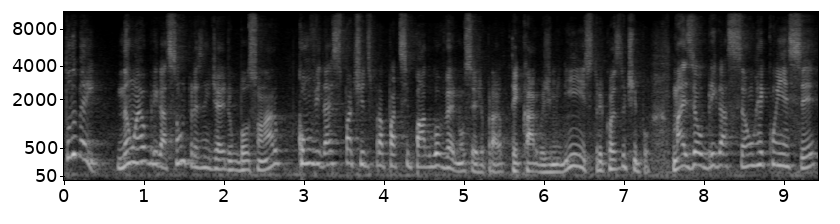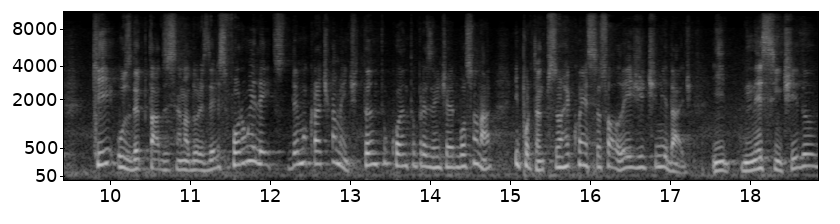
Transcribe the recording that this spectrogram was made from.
Tudo bem, não é obrigação do presidente Jair Bolsonaro convidar esses partidos para participar do governo, ou seja, para ter cargos de ministro e coisas do tipo. Mas é obrigação reconhecer que os deputados e senadores deles foram eleitos democraticamente, tanto quanto o presidente Jair Bolsonaro, e, portanto, precisam reconhecer sua legitimidade. E, nesse sentido,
